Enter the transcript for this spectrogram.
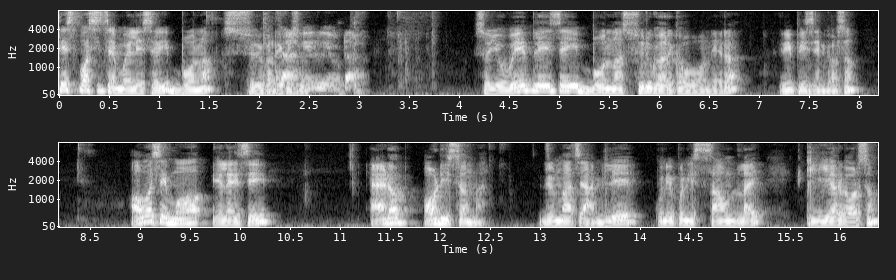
त्यसपछि चाहिँ मैले यसरी बोल्न सुरु गरेको छु। सो यो वेबले चाहिँ बोल्न सुरु गरेको हो भनेर रिप्रेजेन्ट गर्छ। अब चाहिँ म यसलाई चाहिँ एडअप अडिसनमा जुनमा चाहिँ हामीले कुनै पनि साउन्डलाई क्लियर गर्छौँ।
